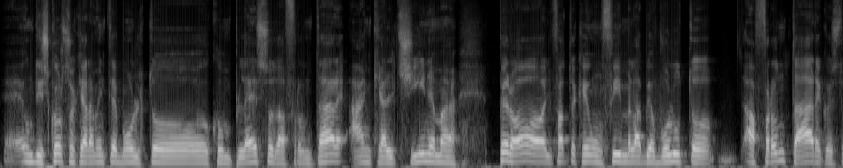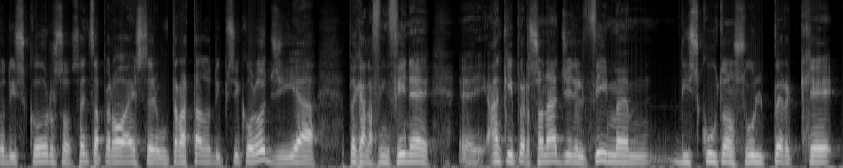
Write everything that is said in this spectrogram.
È un discorso chiaramente molto complesso da affrontare anche al cinema, però il fatto che un film l'abbia voluto affrontare questo discorso senza però essere un trattato di psicologia, perché alla fin fine eh, anche i personaggi del film mm, discutono sul perché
